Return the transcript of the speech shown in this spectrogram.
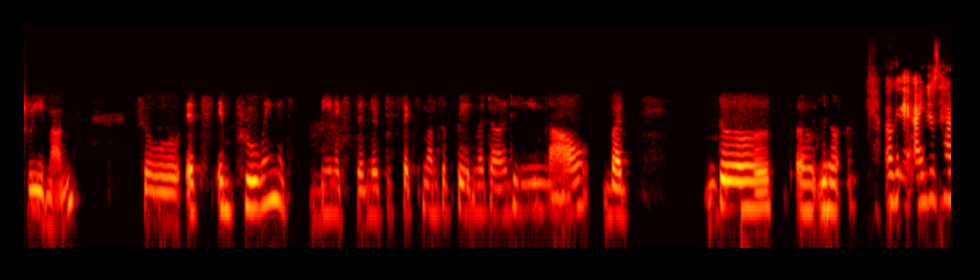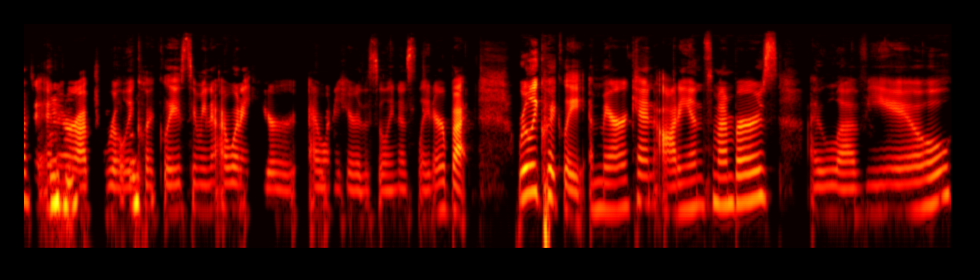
three months. So it's improving. It's been extended to six months of paid maternity leave now. But the, uh, you know, Okay, I just have to mhm, interrupt really quickly. So, I mean, I want to hear I want to hear the silliness later, but really quickly, American audience members, I love you.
